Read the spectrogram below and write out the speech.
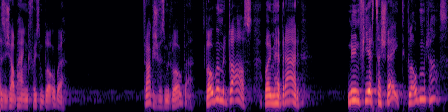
Es ist abhängig von unserem Glauben. Die Frage ist, was wir glauben. Glauben wir das, was im Hebräer 9,14 steht? Glauben wir das?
